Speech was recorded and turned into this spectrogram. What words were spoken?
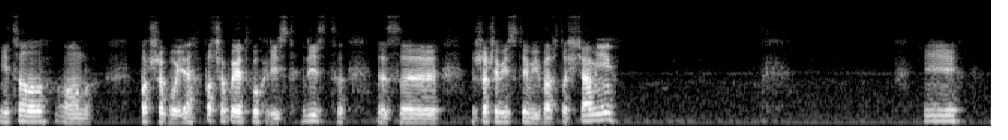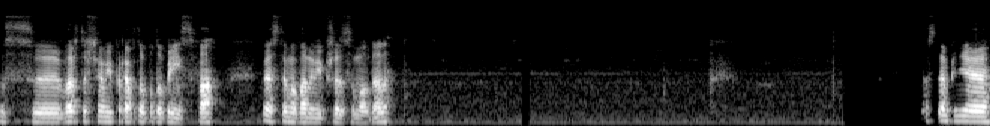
I co on potrzebuje? Potrzebuje dwóch list. List z rzeczywistymi wartościami i z wartościami prawdopodobieństwa wyestymowanymi przez model. Następnie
